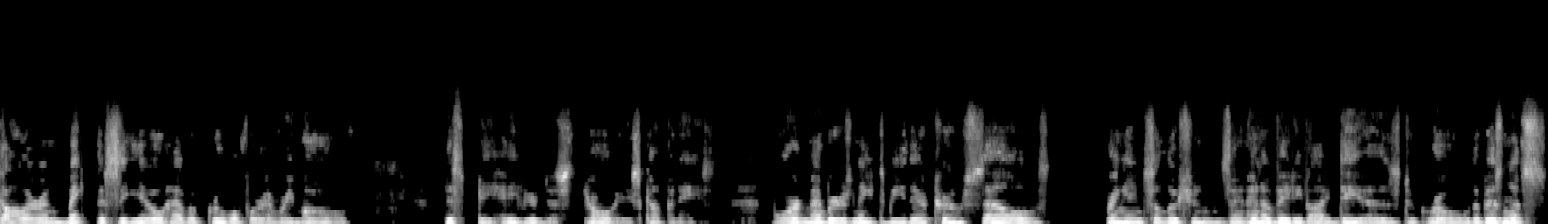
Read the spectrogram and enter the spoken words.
dollar and make the CEO have approval for every move. This behavior destroys companies. Board members need to be their true selves, bringing solutions and innovative ideas to grow the business.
